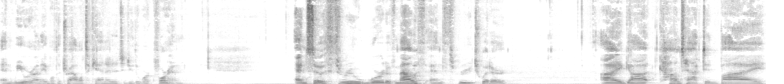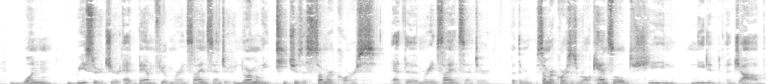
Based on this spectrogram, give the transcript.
And we were unable to travel to Canada to do the work for him. And so, through word of mouth and through Twitter, I got contacted by one researcher at Bamfield Marine Science Center who normally teaches a summer course at the Marine Science Center, but the summer courses were all canceled. She needed a job,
